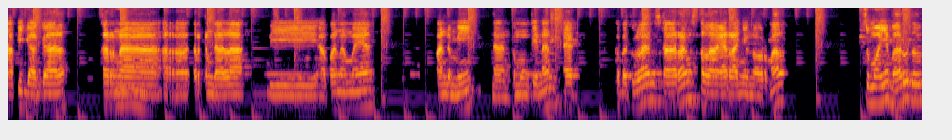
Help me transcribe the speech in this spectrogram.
tapi gagal karena uh, terkendala di apa namanya pandemi dan kemungkinan eh kebetulan sekarang setelah era new normal semuanya baru tuh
